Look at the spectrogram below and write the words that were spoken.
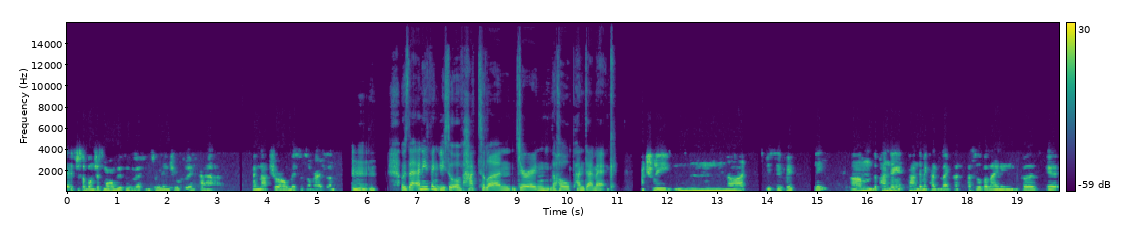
It's just a bunch of small business lessons, really and truthfully. Uh, I'm not sure how best to summarize them. Mm. Was there anything you sort of had to learn during the whole pandemic? Actually, not specifically. Um, the pandemic pandemic had like a, a silver lining because it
